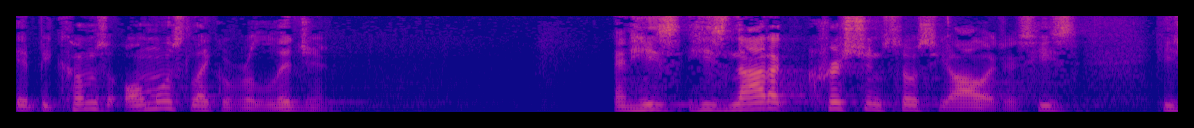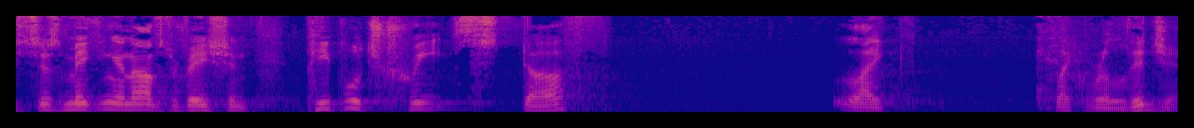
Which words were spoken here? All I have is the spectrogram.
It becomes almost like a religion. And he's, he's not a Christian sociologist, he's, he's just making an observation. People treat stuff like, like religion.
